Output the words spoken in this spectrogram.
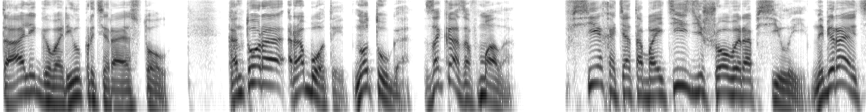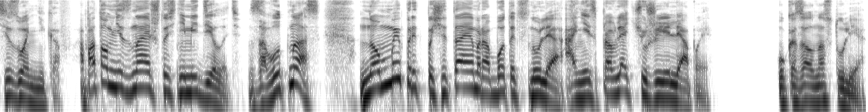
Тали говорил, протирая стол. «Контора работает, но туго. Заказов мало. Все хотят обойтись дешевой рабсилой, набирают сезонников, а потом не знают, что с ними делать. Зовут нас. Но мы предпочитаем работать с нуля, а не исправлять чужие ляпы». Указал на стулья.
